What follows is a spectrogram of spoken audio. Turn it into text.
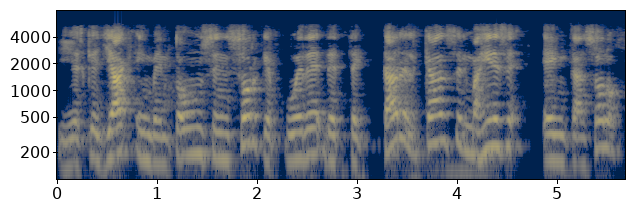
Y es que Jack inventó un sensor que puede detectar el cáncer, imagínense, en tan solo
